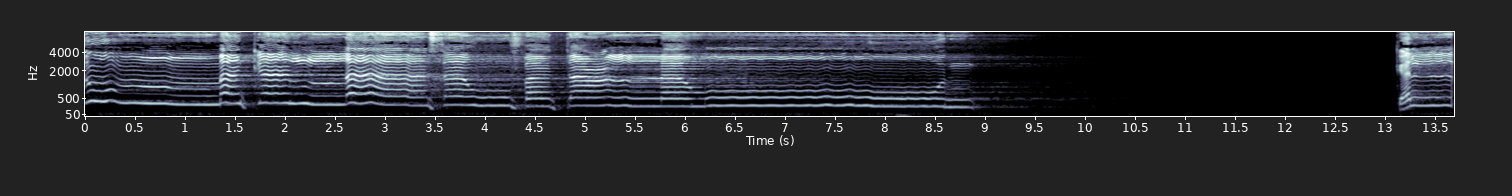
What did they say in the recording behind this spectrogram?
ثم كلا سوف تعلمون كلا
